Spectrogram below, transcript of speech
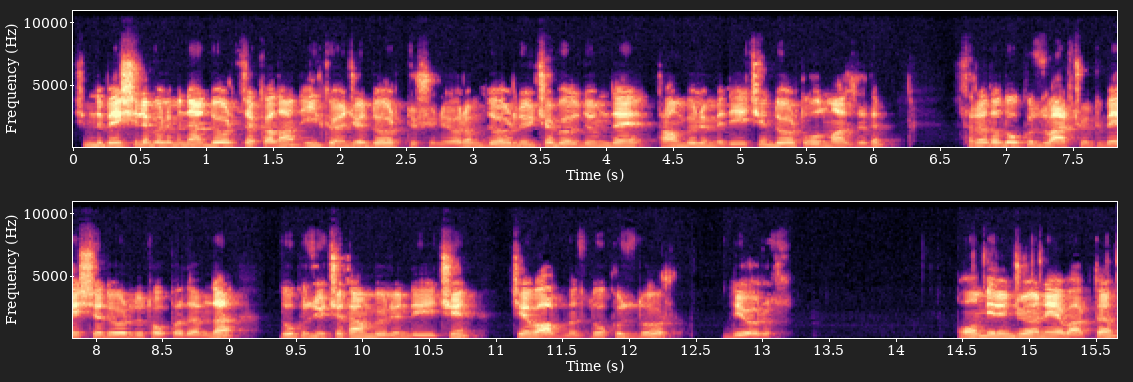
Şimdi 5 ile bölümünden 4 ise kalan ilk önce 4 düşünüyorum. 4'ü 3'e böldüğümde tam bölünmediği için 4 olmaz dedim. Sırada 9 var çünkü 5 ile 4'ü topladığımda 9 3'e tam bölündüğü için cevabımız 9'dur diyoruz. 11. örneğe baktım.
